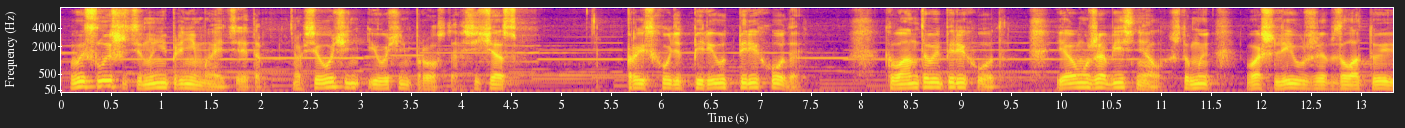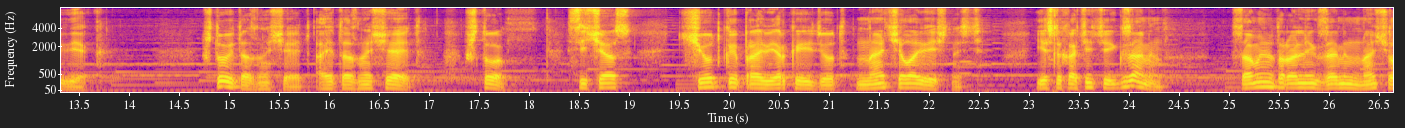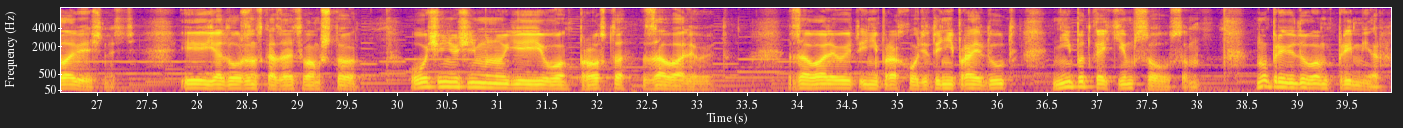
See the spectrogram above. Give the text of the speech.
Вы слышите, но не принимаете это. А все очень и очень просто. Сейчас происходит период перехода, квантовый переход. Я вам уже объяснял, что мы вошли уже в золотой век. Что это означает? А это означает, что сейчас четкая проверка идет на человечность. Если хотите, экзамен. Самый натуральный экзамен на человечность. И я должен сказать вам, что очень-очень многие его просто заваливают заваливают и не проходят, и не пройдут ни под каким соусом. Ну, приведу вам пример.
